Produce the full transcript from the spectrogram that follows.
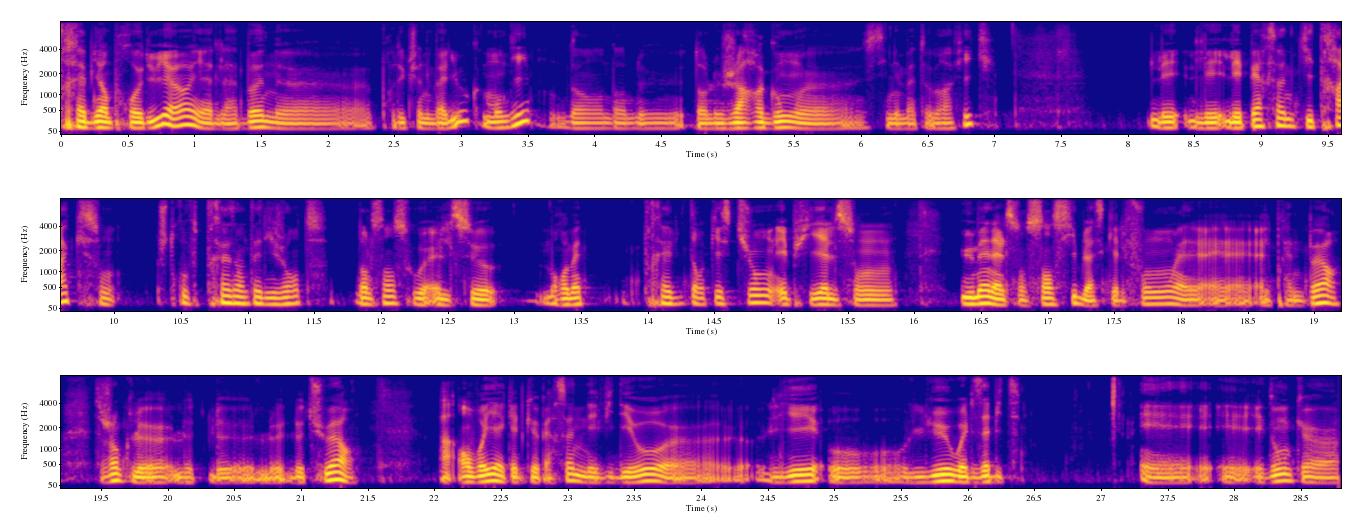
très bien produit hein. il y a de la bonne euh, production value comme on dit dans, dans le dans le jargon euh, cinématographique les, les, les personnes qui traquent sont je trouve très intelligentes dans le sens où elles se remettent très vite en question et puis elles sont humaines, elles sont sensibles à ce qu'elles font, elles, prennent peur, sachant que le, tueur a envoyé à quelques personnes des vidéos euh, liées au, lieu où elles habitent. Et, donc, euh,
